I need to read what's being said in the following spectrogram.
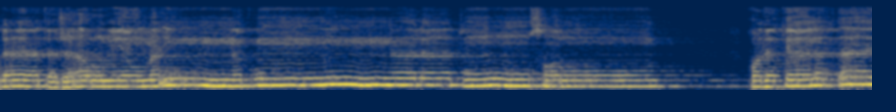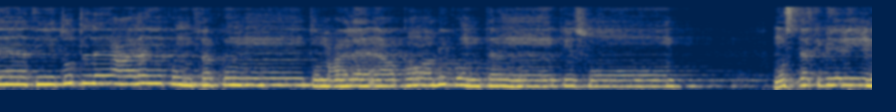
لا تجأروا اليوم إنكم منا لا تنصرون. قد كانت آياتي تتلى عليكم فكنتم على أعقابكم تنكصون مستكبرين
